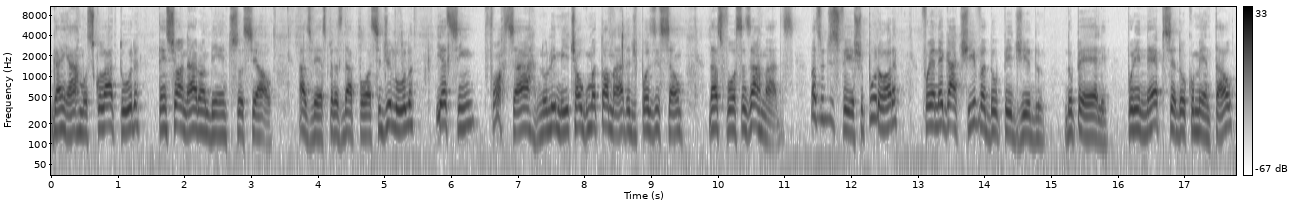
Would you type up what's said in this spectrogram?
ganhar musculatura, tensionar o ambiente social às vésperas da posse de Lula e assim forçar, no limite, alguma tomada de posição das Forças Armadas. Mas o desfecho, por hora, foi a negativa do pedido do PL por inépcia documental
